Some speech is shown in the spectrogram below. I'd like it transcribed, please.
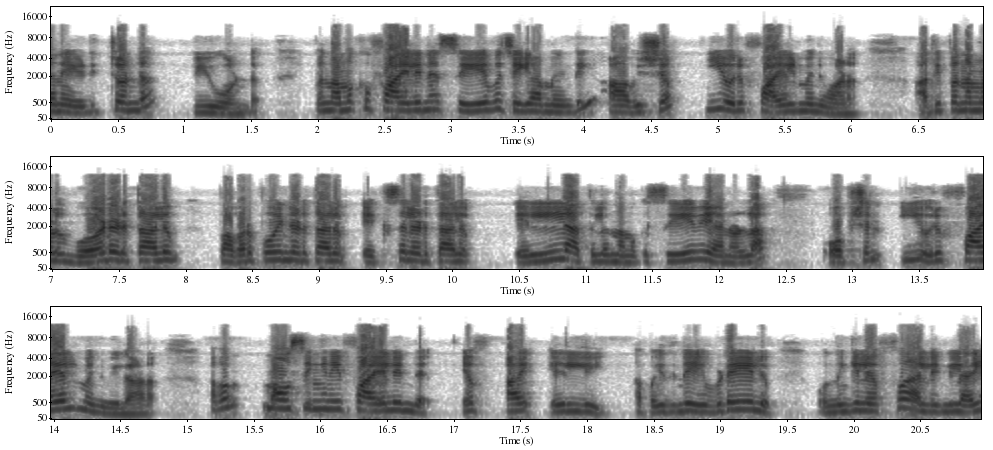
തന്നെ എഡിറ്റ് ഉണ്ട് വ്യൂ ഉണ്ട്. ഇപ്പൊ നമുക്ക് ഫയലിനെ സേവ് ചെയ്യാൻ വേണ്ടി ആവശ്യം ഈ ഒരു ഫയൽ മെനു ആണ്. അതിപ്പോ നമ്മൾ വേർഡ് എടുത്താലും പവർ പോയിന്റ് എടുത്താലും എക്സൽ എടുത്താലും എല്ലാത്തിലും നമുക്ക് സേവ് ചെയ്യാനുള്ള ഓപ്ഷൻ ഈ ഒരു ഫയൽ മെനുവിലാണ്. അപ്പം മൗസ് ഇങ്ങനെ ഈ ഫയലിന്റെ എഫ് ഐ എൽ ഇ അപ്പൊ ഇതിന്റെ എവിടെയെങ്കിലും ഒന്നെങ്കിൽ എഫ് അല്ലെങ്കിൽ ഐ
